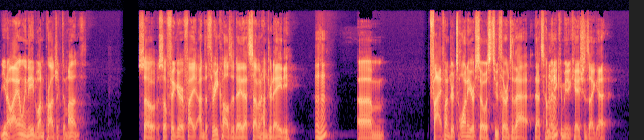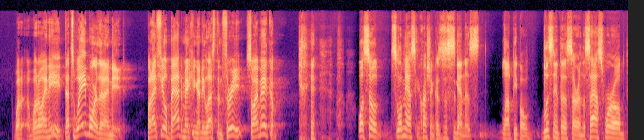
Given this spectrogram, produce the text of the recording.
you know, I only need one project a month. So so figure if I on the three calls a day, that's seven hundred eighty. Mm-hmm. Um, five hundred twenty or so is two thirds of that. That's how mm-hmm. many communications I get. What what do I need? That's way more than I need but I feel bad making any less than three, so I make them. well, so so let me ask you a question because this again is a lot of people listening to this are in the SaaS world.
